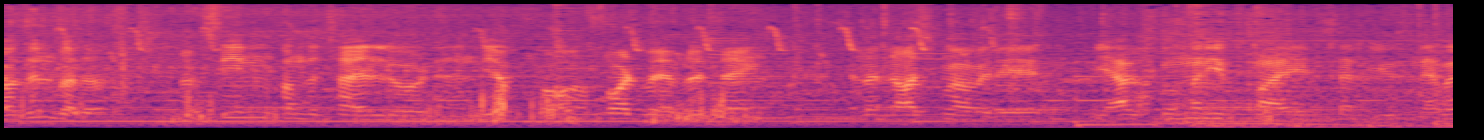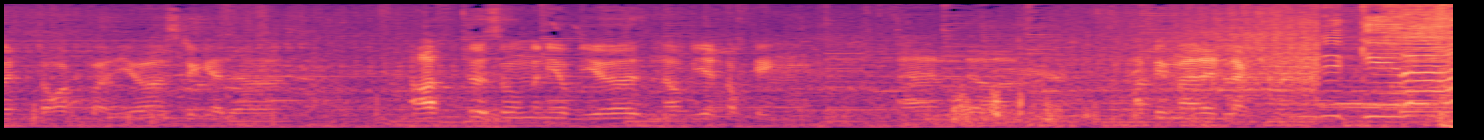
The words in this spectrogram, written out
Cousin brother. I've seen from the childhood and we have fought for everything. Even Rajkumar it. We have so many fights and we've never talked for years together. After so many of years, now we are talking and uh, happy married Lakshman.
